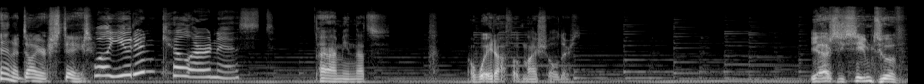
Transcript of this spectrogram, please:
in a dire state. Well, you didn't kill Ernest. I I mean that's a weight off of my shoulders. Yeah, she seemed to have.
